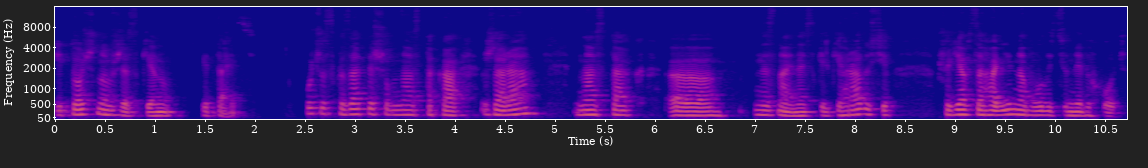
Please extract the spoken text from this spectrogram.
І точно вже скину китайці. Хочу сказати, що в нас така жара, в нас так, е, не знаю на скільки градусів, що я взагалі на вулицю не виходжу.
